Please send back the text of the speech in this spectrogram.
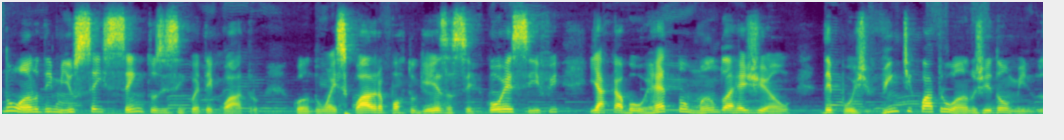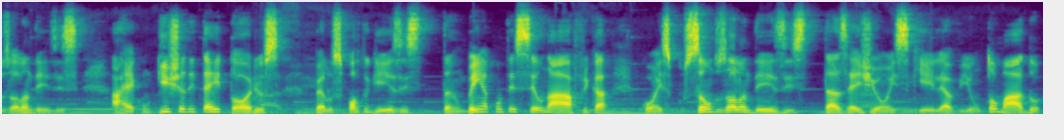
no ano de 1654, quando uma esquadra portuguesa cercou Recife e acabou retomando a região depois de 24 anos de domínio dos holandeses. A reconquista de territórios pelos portugueses também aconteceu na África, com a expulsão dos holandeses das regiões que eles haviam tomado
